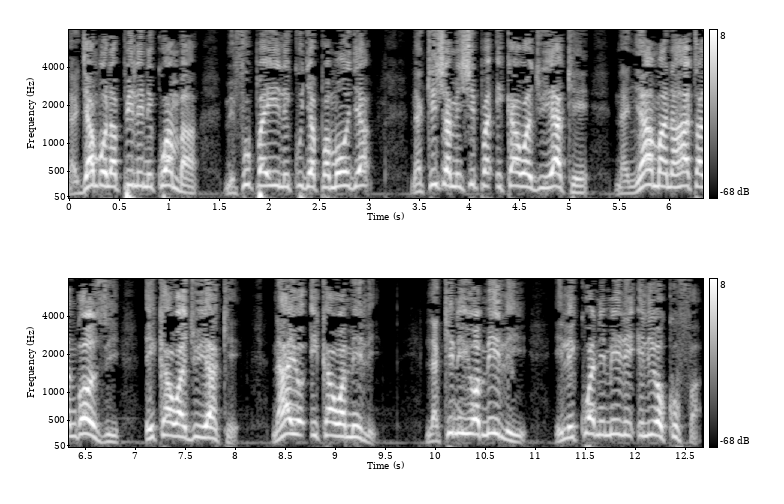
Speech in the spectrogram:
Na jambo la pili ni kwamba mifupa hii ilikuja pamoja na kisha mishipa ikawa juu yake na nyama na hata ngozi ikawa juu yake nayo na ikawa mili. Lakini hiyo mili ilikuwa ni mili iliyokufa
